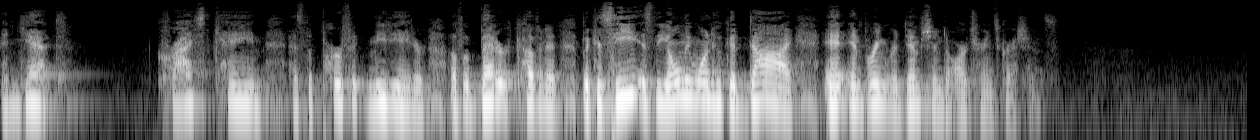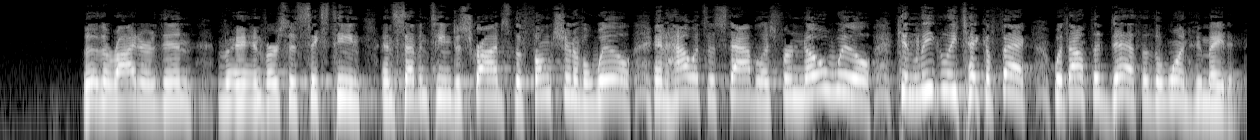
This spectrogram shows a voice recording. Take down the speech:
And yet, Christ came as the perfect mediator of a better covenant because he is the only one who could die and, and bring redemption to our transgressions. The, the writer then in verses 16 and 17 describes the function of a will and how it's established. For no will can legally take effect without the death of the one who made it.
